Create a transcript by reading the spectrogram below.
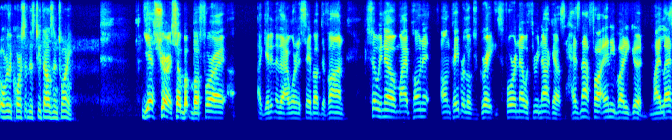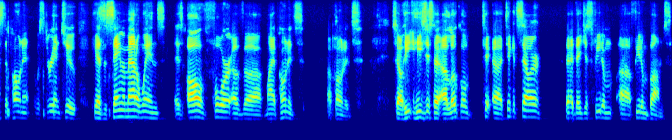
over the course of this 2020. Yeah, sure. So, but before I, I get into that, I wanted to say about DeVon. So we know my opponent on paper looks great. He's 4 and 0 with three knockouts. Has not fought anybody good. My last opponent was 3 and 2. He has the same amount of wins as all four of uh, my opponent's opponents. So he, he's just a, a local t- uh, ticket seller that they just feed him uh, feed him bums.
